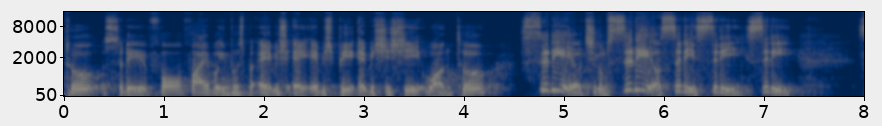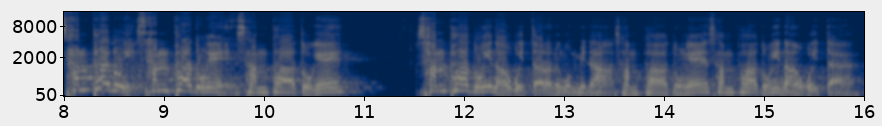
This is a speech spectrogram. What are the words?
2, 3, 4, 5 임펄스 파 ABC A, ABC B, ABC C 1, 2, 3예요. 지금 3예요. 3, 3, 3. 3파동이 3파동에 3파동에 3파동이 나오고 있다라는 겁니다. 3파동에 3파동이 나오고 있다.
